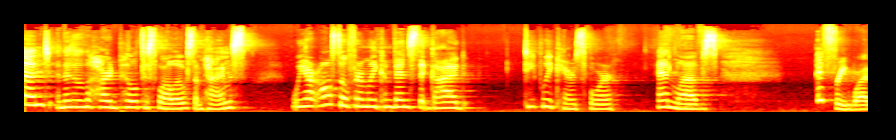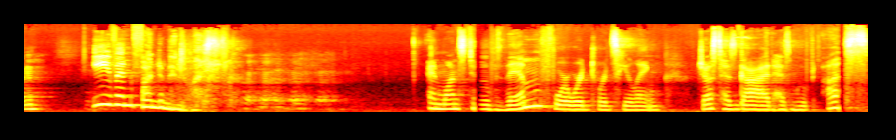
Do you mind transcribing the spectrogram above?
And, and this is a hard pill to swallow sometimes, we are also firmly convinced that God deeply cares for and loves everyone even fundamentalists, and wants to move them forward towards healing, just as God has moved us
